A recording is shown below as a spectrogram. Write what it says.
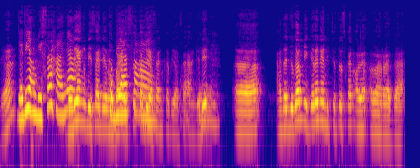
Ya. Jadi yang bisa hanya Jadi yang bisa dirubah kebiasaan. itu kebiasaan-kebiasaan. Okay. Jadi uh, ada juga migrain yang dicetuskan oleh olahraga.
